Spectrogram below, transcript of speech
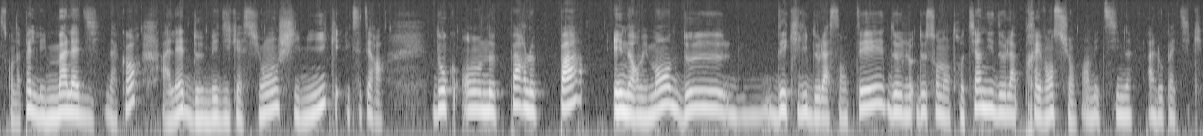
ce qu'on appelle les maladies, d'accord À l'aide de médications chimiques, etc. Donc on ne parle pas énormément d'équilibre de, la santé, de son entretien, ni de la prévention en médecine allopathique.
